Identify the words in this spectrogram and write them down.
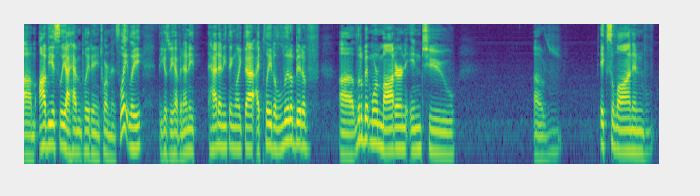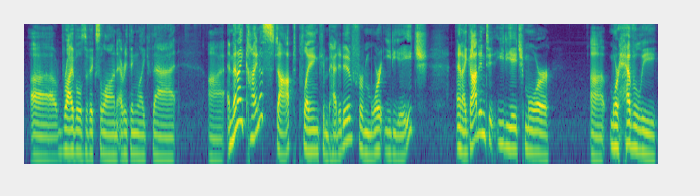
Um, obviously, I haven't played any tournaments lately because we haven't any had anything like that. I played a little bit of uh, a uh, little bit more modern into uh, Ixalan and uh, Rivals of Ixalan, everything like that. Uh, and then I kind of stopped playing competitive for more EDH and I got into EDH more uh, more heavily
